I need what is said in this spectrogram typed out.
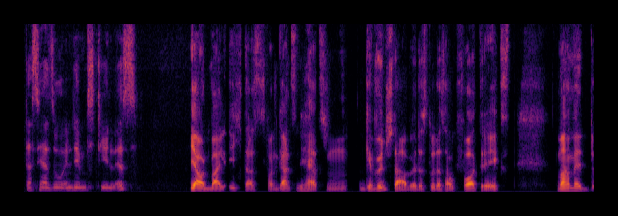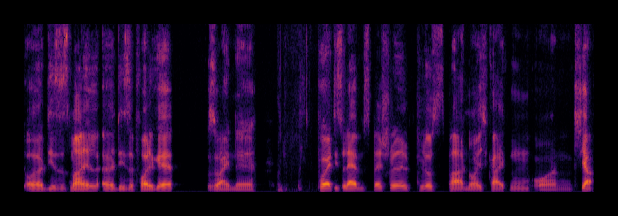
das ja so in dem Stil ist. Ja, und weil ich das von ganzem Herzen gewünscht habe, dass du das auch vorträgst, machen wir äh, dieses Mal äh, diese Folge so eine Poetry Slam Special plus paar Neuigkeiten. Und ja,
